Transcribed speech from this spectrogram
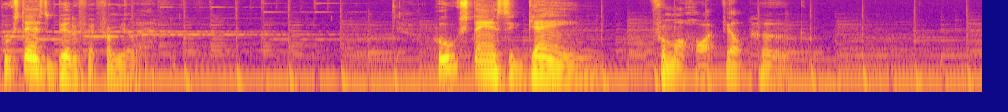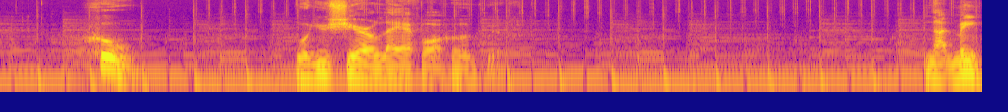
who stands to benefit from your laughter? Who stands to gain from a heartfelt hug? Who will you share a laugh or a hug with? Not me.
